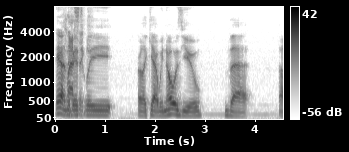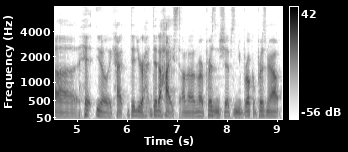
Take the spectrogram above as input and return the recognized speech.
yeah, and they basically are like, yeah, we know it was you that uh, hit, you know, like ha- did your did a heist on one of our prison ships, and you broke a prisoner out,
